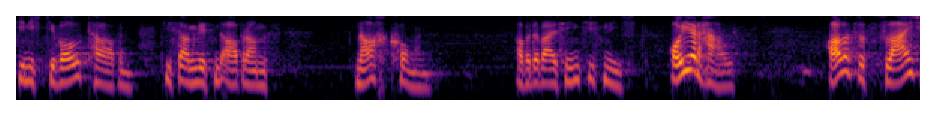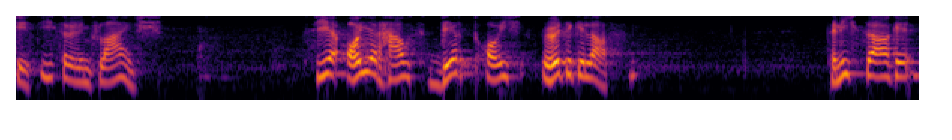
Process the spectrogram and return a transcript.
die nicht gewollt haben, die sagen, wir sind Abrahams Nachkommen. Aber dabei sind sie es nicht. Euer Haus, alles was Fleisch ist, Israel im Fleisch. Siehe, euer Haus wird euch öde gelassen. Denn ich sage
